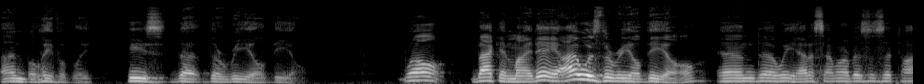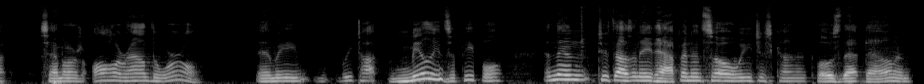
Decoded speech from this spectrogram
unbelievably. He's the, the real deal. Well, back in my day, I was the real deal, and uh, we had a seminar business that taught seminars all around the world. And we, we taught millions of people. And then 2008 happened, and so we just kind of closed that down, and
